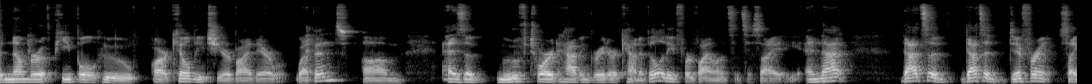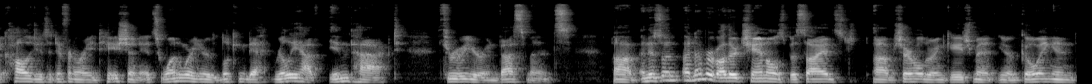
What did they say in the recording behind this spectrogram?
the number of people who are killed each year by their weapons um, as a move toward having greater accountability for violence in society. And that that's a that's a different psychology. It's a different orientation. It's one where you're looking to really have impact through your investments. Um, and there's a, a, number of other channels besides um, shareholder engagement. You know, going and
